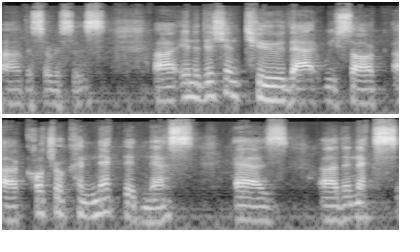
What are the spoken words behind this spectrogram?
uh, the services? Uh, in addition to that, we saw uh, cultural connectedness as uh, the next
